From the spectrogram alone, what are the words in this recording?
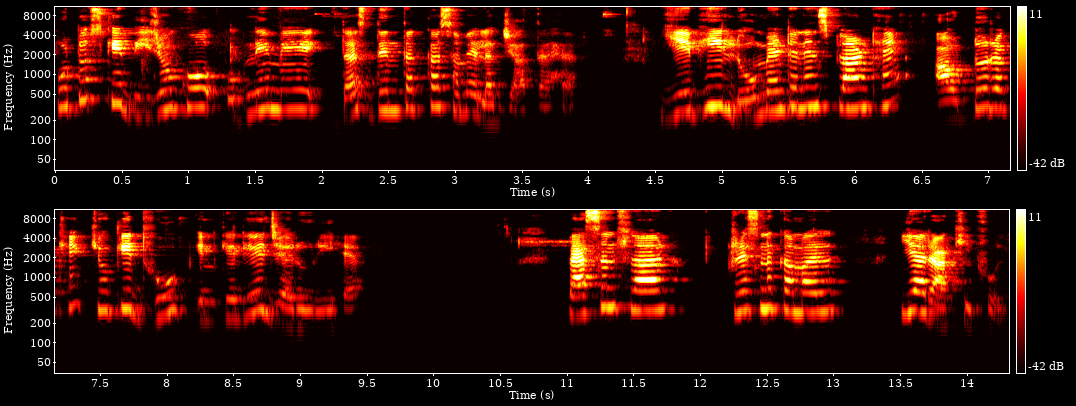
पुटुस के बीजों को उगने में 10 दिन तक का समय लग जाता है। ये भी लो मेंटेनेंस प्लांट हैं आउटडोर रखें क्योंकि धूप इनके लिए ज़रूरी है। पैसन फ्लावर कृष्ण कमल या राखी फूल,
